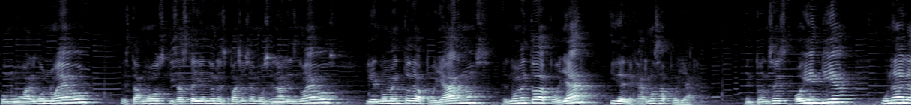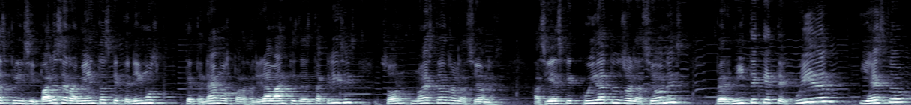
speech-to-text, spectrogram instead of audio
como algo nuevo, estamos quizás cayendo en espacios emocionales nuevos y es momento de apoyarnos, es momento de apoyar y de dejarnos apoyar. Entonces, hoy en día una de las principales herramientas que tenemos, que tenemos para salir avantes de esta crisis son nuestras relaciones. Así es que cuida tus relaciones, permite que te cuiden y esto,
